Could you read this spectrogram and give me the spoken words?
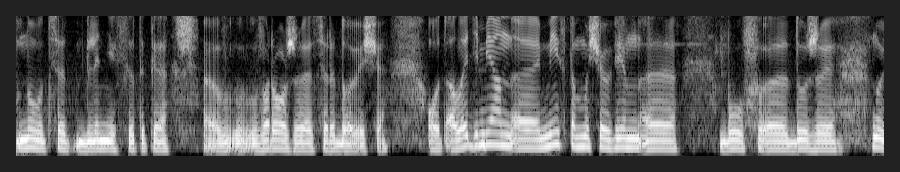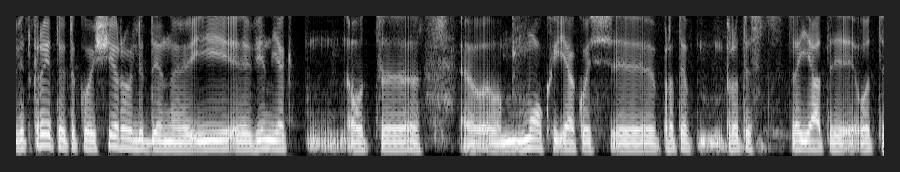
Ну, це для них таке вороже середовище. От, але Дім'ян міг, тому що він був дуже ну, відкритою, такою щирою людиною, і він як от е, е, мог якось е, проти, протистояти от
